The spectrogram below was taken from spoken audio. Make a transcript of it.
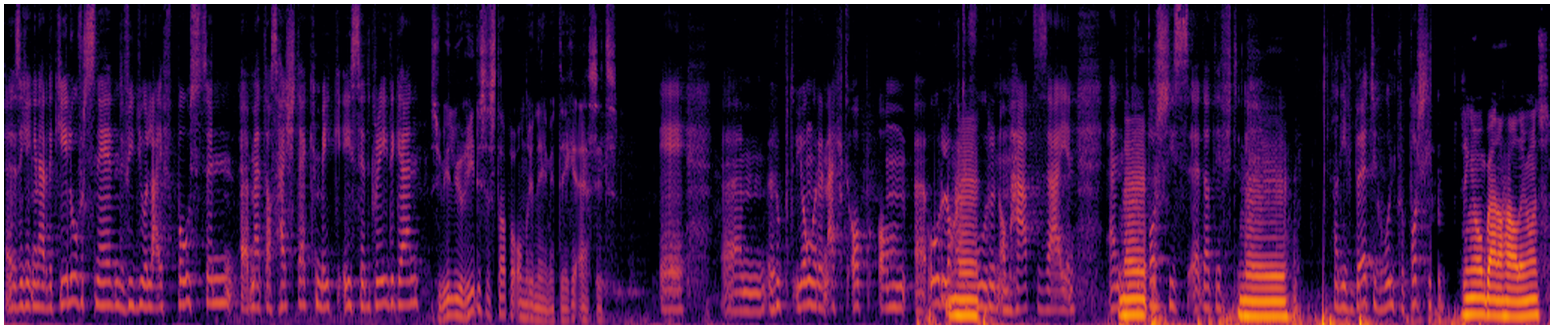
Eh, ze gingen naar de keel oversnijden, de video live posten eh, met als hashtag Make ACID Great Again. Ze wil juridische stappen ondernemen tegen Acid. Hij ehm, roept jongeren echt op om eh, oorlog Nee. te voeren, om haat te zaaien. En Nee. de proporties, dat, heeft, Nee. dat heeft buitengewoon proporties. Ze gingen ook bijna huilen, jongens.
